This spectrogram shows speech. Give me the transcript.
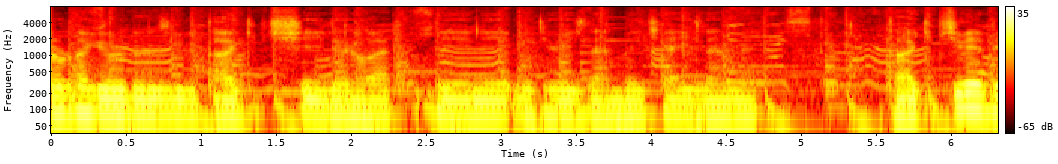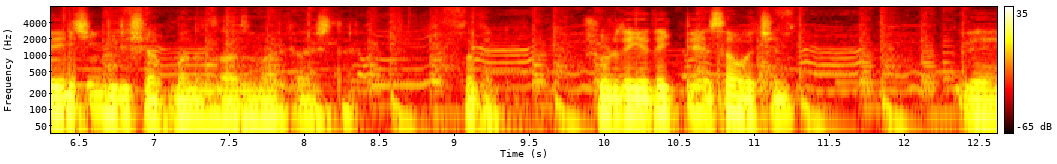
burada gördüğünüz gibi takipçi şeyleri var. Beğeni, video izlenme, hikaye izlenme. Takipçi ve beğeni için giriş yapmanız lazım arkadaşlar. Bakın şurada yedek bir hesap açın. Ve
